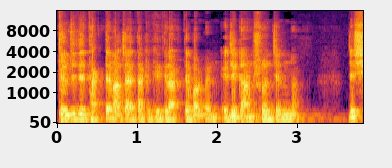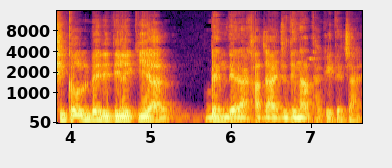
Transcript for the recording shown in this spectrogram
কেউ যদি থাকতে না চায়, তাকে কি রাখতে পারবেন? এই যে গান শুনছেন না? যে শিকল বেরি দিলে কি আর বেঁধে রাখা যায় যদি না থাকিতে চায়।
